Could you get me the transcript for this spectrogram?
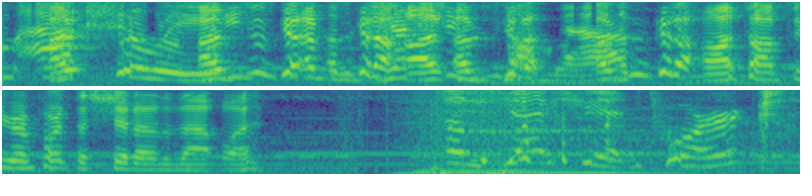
um, actually, I'm just gonna. I'm just gonna. I'm just gonna. I'm dumbass. just gonna autopsy report the shit out of that one. Objection, twerks.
